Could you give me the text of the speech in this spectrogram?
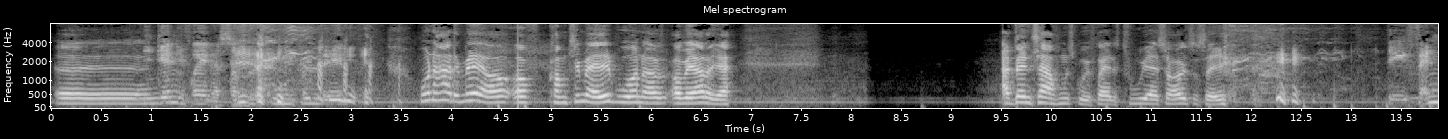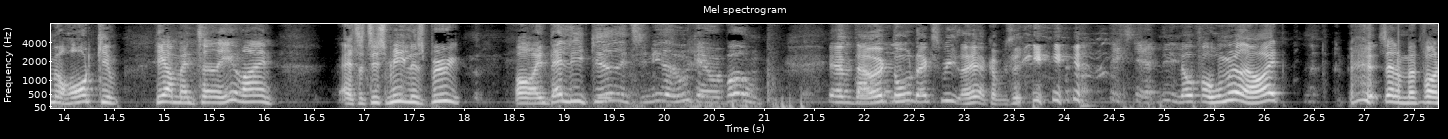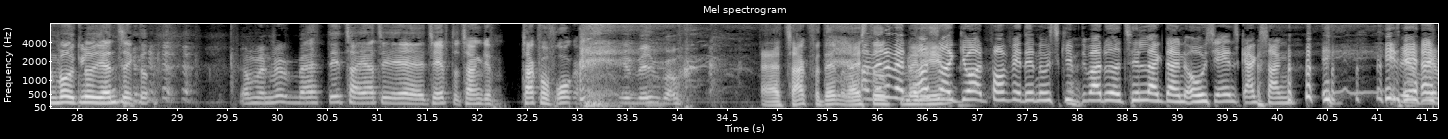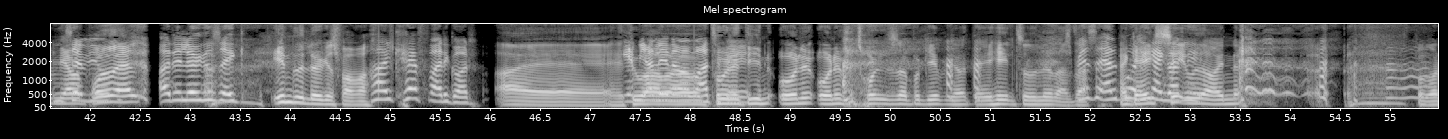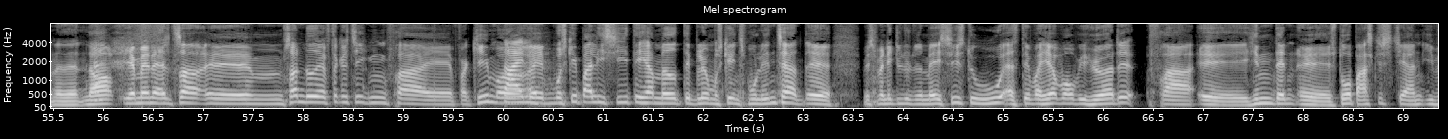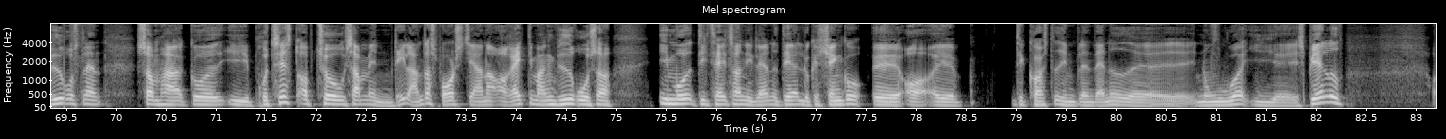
Øh, Igen i fredags, så skulle hun fylde det hele. hun har det med at, at komme til med albuerne og, og være der, ja. Ah, den tager hun sgu i fredags. Tu, jeg er sorry to say. Det er fandme hårdt, Kim. Her har man taget hele vejen. Altså til Smilets by. Og endda lige givet en signeret udgave af bogen. Jamen, der er jo ikke nogen, der ikke smiler her, kan man sige. Det skal jeg lige love for. Humøret er højt. Selvom man får en våd glød i ansigtet. Jamen, ved du hvad? Det tager jeg til, øh, til eftertanke. Tak for frokost. Velbekomme. Ja, tak for den Og ristet. ved du, hvad du også havde gjort for at finde ind hos Kim? Det var, at du havde tillagt dig en oceansk accent i det her Jamen, jeg interview. prøvet alt. Og det lykkedes ikke. Intet lykkes for mig. Hold kæft, hvor er det godt. Ej, du jeg har bare puttet dine onde, onde fortrydelser på. Jo. Det er helt tydeligt, altså. Spidse albuer, Han kan ikke kan se jeg ud af øjnene. på grund af den. Nå, jamen altså, øh, sådan lød efterkritikken fra, øh, fra Kim. Og Dejligt. øh, måske bare lige sige det her med, det blev måske en smule internt, øh, hvis man ikke lyttede med i sidste uge. Altså, det var her, hvor vi hørte fra øh, hende, den øh, store basketstjerne i Hviderusland, som har gået i protestoptog sammen med en del andre sportsstjerner og rigtig mange hviderussere imod diktatoren i landet der, Lukashenko. Øh, og øh, det kostede hende blandt andet øh, nogle uger i øh, spjældet.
